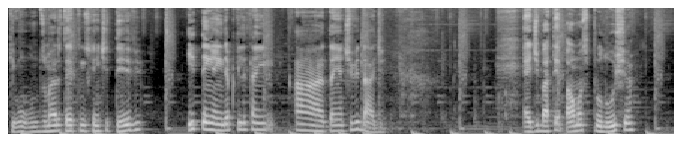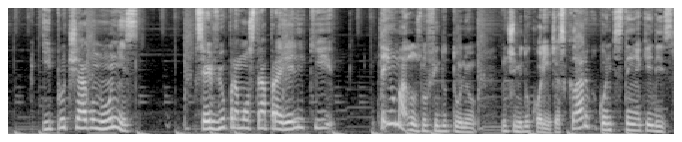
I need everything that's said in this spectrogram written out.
que um dos maiores técnicos que a gente teve e tem ainda porque ele tá em, ah, tá em atividade. É de bater palmas pro Lucha e pro Thiago Nunes, serviu para mostrar para ele que tem uma luz no fim do túnel no time do Corinthians. Claro que o Corinthians tem aqueles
